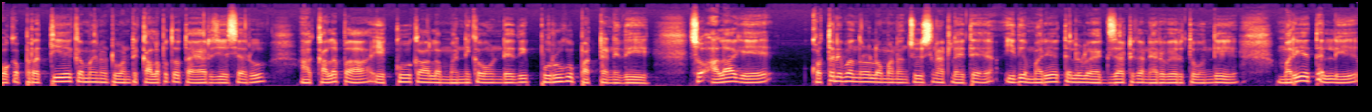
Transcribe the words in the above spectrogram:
ఒక ప్రత్యేకమైనటువంటి కలపతో తయారు చేశారు. ఆ కలప ఎక్కువ కాలం మన్నిక ఉండేది పురుగు పట్టనిది. సో అలాగే కొత్త నిబంధనలో మనం చూసినట్లయితే ఇది మరియ తల్లిలో ఎగ్జాక్ట్గా నెరవేరుతూ ఉంది. మరియ తల్లి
